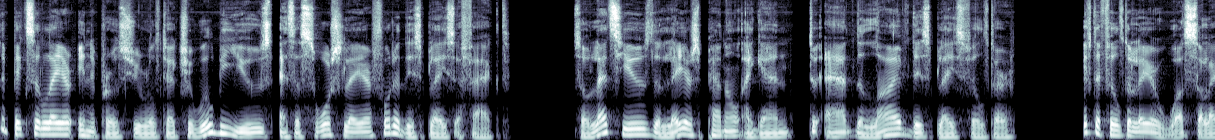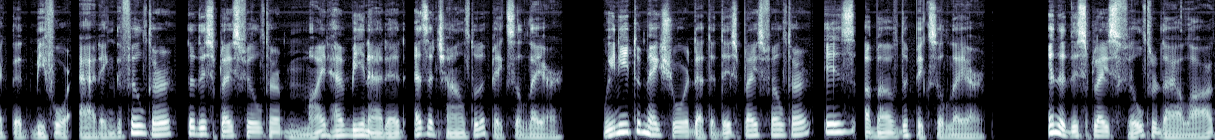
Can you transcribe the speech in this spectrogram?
The pixel layer in the procedural texture will be used as a source layer for the displace effect. So let's use the layers panel again to add the live displace filter. If the filter layer was selected before adding the filter, the displace filter might have been added as a child to the pixel layer. We need to make sure that the displace filter is above the pixel layer. In the displace filter dialog,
